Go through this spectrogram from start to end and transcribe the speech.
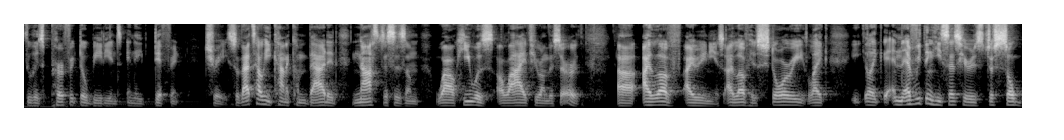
through his perfect obedience in a different tree. So that's how he kind of combated Gnosticism while he was alive here on this earth. Uh, I love Irenaeus. I love his story. Like, like, and everything he says here is just so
